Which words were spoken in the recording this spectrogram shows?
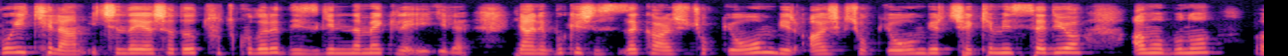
bu ikilem içinde yaşadığı tutkuları dizginlemekle ilgili. Yani bu kişi size karşı çok yoğun bir aşk, çok yoğun bir çekim hissediyor ama bunu e,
